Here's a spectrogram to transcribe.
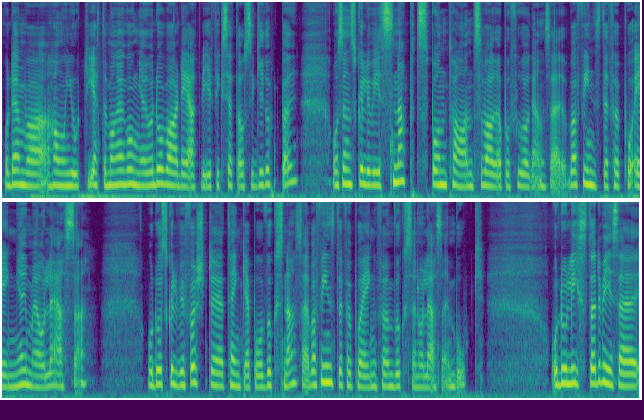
och den var, har hon gjort jättemånga gånger och då var det att vi fick sätta oss i grupper. Och sen skulle vi snabbt spontant svara på frågan så här, vad finns det för poänger med att läsa? Och då skulle vi först eh, tänka på vuxna, så här, vad finns det för poäng för en vuxen att läsa en bok? Och då listade vi så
